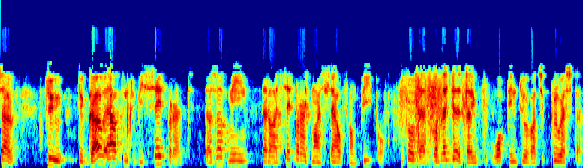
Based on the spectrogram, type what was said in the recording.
So, to, to go out and to be separate does not mean that I separate myself from people, because that's what they did. They walked into what's a cloister.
